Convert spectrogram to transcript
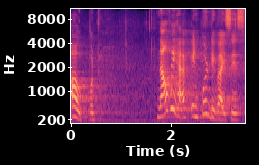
output. Now we have input devices.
